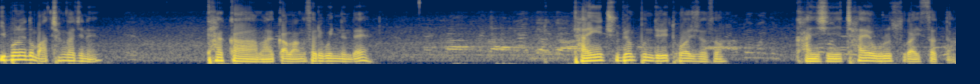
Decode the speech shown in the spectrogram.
이번에도 마찬가지네. 탈까 말까 망설이고 있는데 다행히 주변 분들이 도와주셔서 간신히 차에 오를 수가 있었다.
